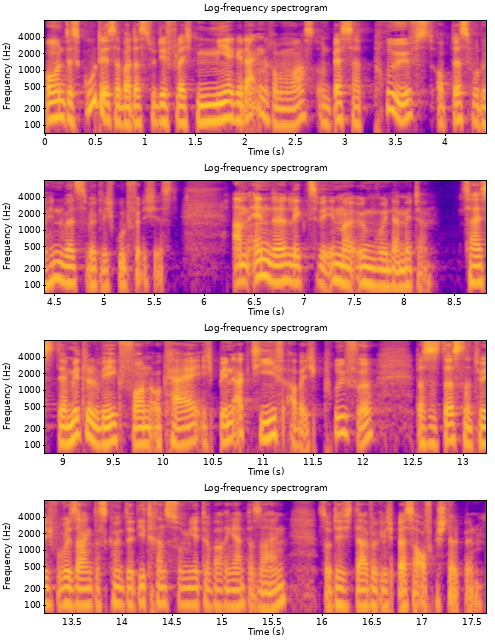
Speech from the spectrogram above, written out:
und das Gute ist aber, dass du dir vielleicht mehr Gedanken darüber machst und besser prüfst, ob das, wo du hin willst, wirklich gut für dich ist. Am Ende liegt es wie immer irgendwo in der Mitte. Das heißt, der Mittelweg von, okay, ich bin aktiv, aber ich prüfe, das ist das natürlich, wo wir sagen, das könnte die transformierte Variante sein, so dass ich da wirklich besser aufgestellt bin.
